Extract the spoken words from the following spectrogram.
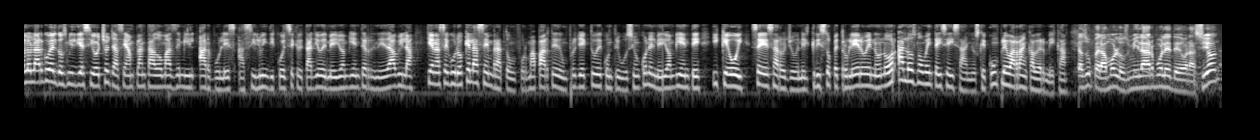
A lo largo del 2018 ya se han plantado más de mil árboles, así lo indicó el secretario de Medio Ambiente René Dávila, quien aseguró que la Sembratón forma parte de un proyecto de contribución con el medio ambiente y que hoy se desarrolló en el Cristo Petrolero en honor a los 96 años que cumple Barranca Bermeja. Ya superamos los mil árboles de donación,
